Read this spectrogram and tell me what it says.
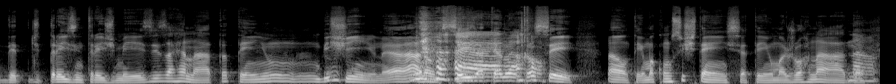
de, de, três em três meses, a Renata tem um, um bichinho, né? Ah, não, sei, até não, cansei. Não, tem uma consistência, tem uma jornada,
